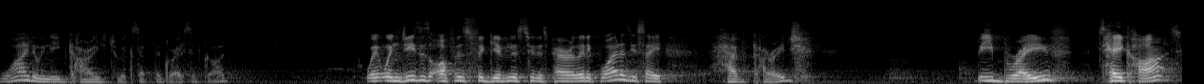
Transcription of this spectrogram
why do we need courage to accept the grace of God? When, when Jesus offers forgiveness to this paralytic, why does he say, have courage? Be brave, take heart.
